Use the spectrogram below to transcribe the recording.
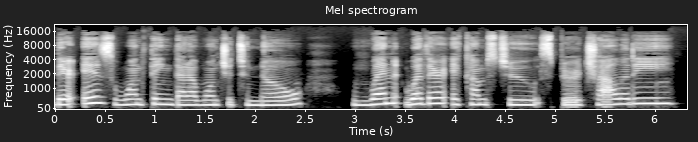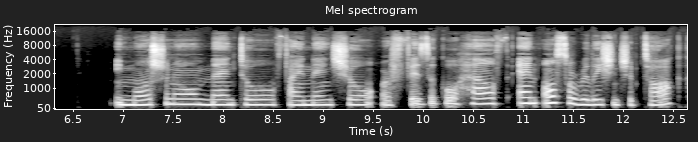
there is one thing that I want you to know when whether it comes to spirituality, emotional, mental, financial, or physical health, and also relationship talk,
